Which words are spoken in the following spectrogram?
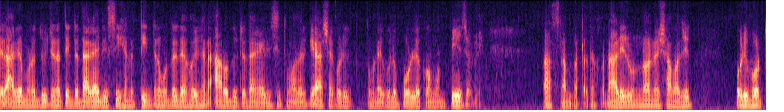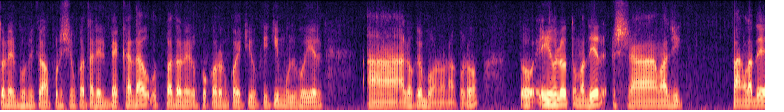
এর আগের মানে দুইটা না তিনটা দাগাই দিয়েছি। এখানে তিনটার মধ্যে দেখো, এখানে আরও দুইটা দাগাই দিয়েছি তোমাদেরকে। আশা করি তোমরা এগুলো পড়লে কমন পেয়ে যাবে। পাঁচ নাম্বারটা দেখো। নারীর উন্নয়নে সামাজিক পরিবর্তনের ভূমিকা অপরিসীম কথাটির ব্যাখ্যা দাও। উৎপাদনের উপকরণ কয়টি ও কি কি মূল বইয়ের আলোকে বর্ণনা করো। তো এই হলো তোমাদের সামাজিক বাংলাদেশ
